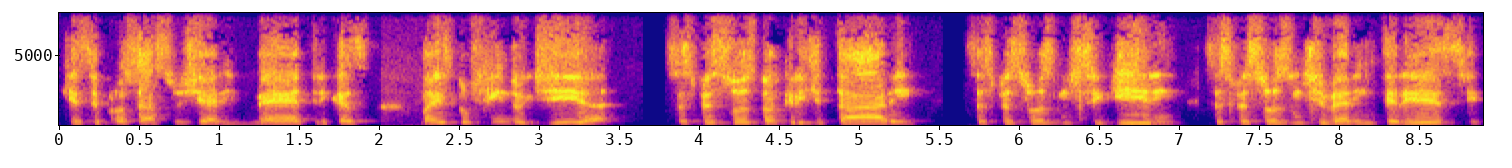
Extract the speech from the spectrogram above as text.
que esse processo gere métricas, mas no fim do dia, se as pessoas não acreditarem, se as pessoas não seguirem, se as pessoas não tiverem interesse,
